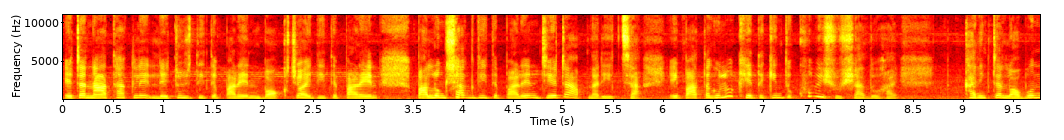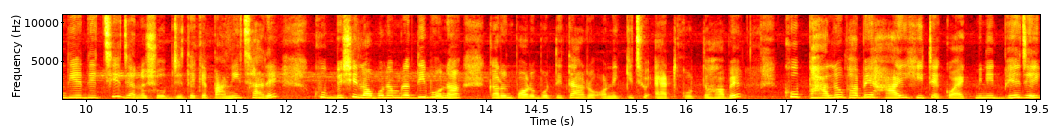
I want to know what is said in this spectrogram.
এটা না থাকলে লেটুস দিতে পারেন বকচয় দিতে পারেন, পালং শাক দিতে পারেন, যেটা আপনার ইচ্ছা। এই পাতাগুলো খেতে কিন্তু খুবই সুস্বাদু হয়। খানিকটা লবণ দিয়ে দিচ্ছি যেন সবজি থেকে পানি ছাড়ে। খুব বেশি লবণ আমরা দিব না, কারণ পরবর্তীতে আরও অনেক কিছু অ্যাড করতে হবে। খুব ভালোভাবে হাই হিটে কয়েক মিনিট ভেজেই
